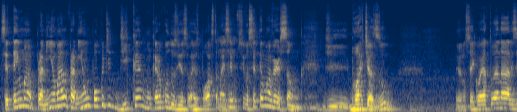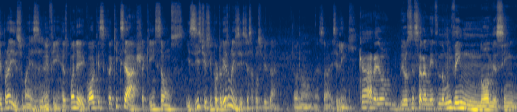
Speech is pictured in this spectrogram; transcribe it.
Você tem uma, para mim é uma, para mim é um pouco de dica. Não quero conduzir a sua resposta, mas Uhum. se, se você tem uma versão de bote azul, eu não sei qual é a tua análise para isso, mas Uhum. enfim, responde aí. Qual que, o que que você acha? Quem são? Existe isso em português ou não existe essa possibilidade? Ou não? Essa, esse link? Cara, eu, eu sinceramente não me vem um nome assim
